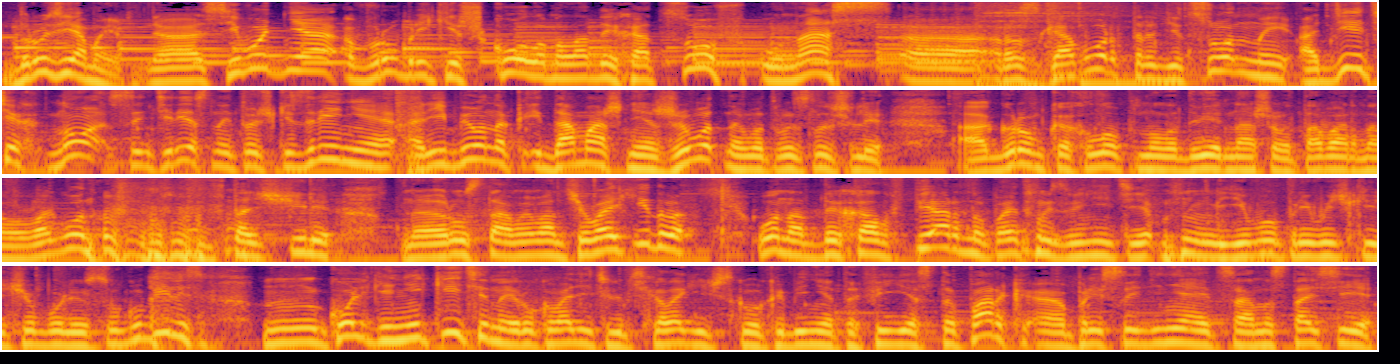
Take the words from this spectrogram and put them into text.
Друзья мои, э, сегодня в рубрике «Школа молодых отцов» у нас э, разговор традиционный о детях, но с интересной точки зрения ребенок и домашнее животное. Вот вы слышали, э, громко хлопнула дверь нашего товарного вагона, втащили Рустама Ивановича Вахидова. Он отдыхал в пиарну, поэтому, извините, его привычки еще более усугубились. М, К Ольге Никитиной, руководителю психологического кабинета «Фиеста Парк», присоединяется Анастасия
